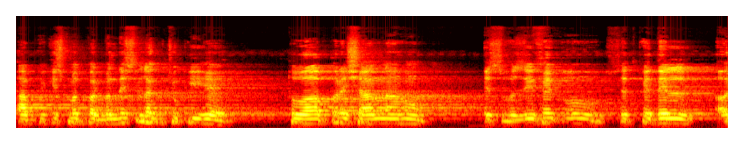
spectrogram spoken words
آپ کی قسمت پر بندش لگ چکی ہے۔ تو آپ پریشان نہ ہوں۔ اس وظیفے کو صدق دل اور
